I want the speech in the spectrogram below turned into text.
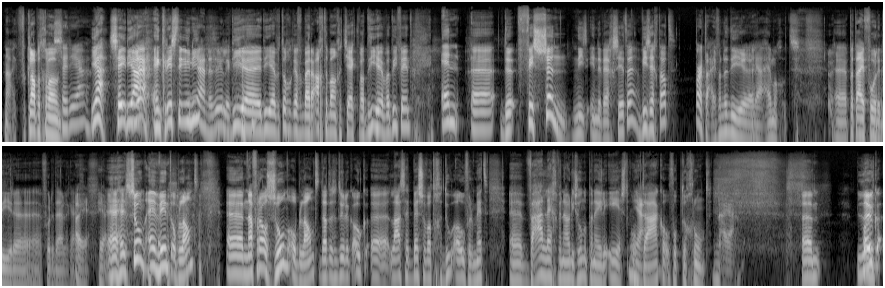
Nou, ik verklap het gewoon. CDA? Ja, CDA Ja. en ChristenUnie. Ja, natuurlijk. Die, die hebben toch ook even bij de achterban gecheckt wat die, wat die vindt. En de vissen niet in de weg zitten. Wie zegt dat? Partij van de Dieren. Ja, helemaal goed. Eh, Partij voor de Dieren, eh, voor de duidelijkheid. Oh ja. ja. Eh, zon en wind op land. Nou, vooral zon op land. Dat is natuurlijk ook laatst tijd best wel wat gedoe over met waar leggen we nou die zonnepanelen eerst? Op Ja. daken of op de grond? nou ja. Ehm leuke.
